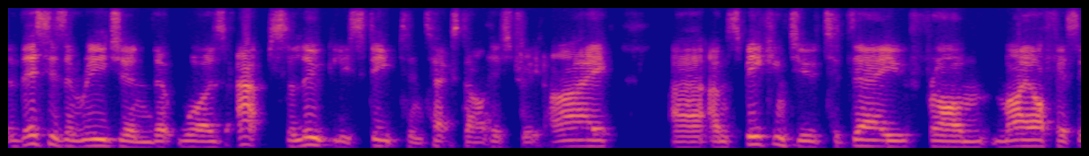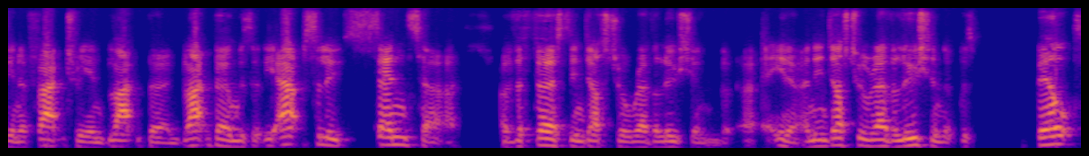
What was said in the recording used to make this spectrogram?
this is a region that was absolutely steeped in textile history. I uh, am speaking to you today from my office in a factory in Blackburn. Blackburn was at the absolute center of the first industrial revolution, uh, you know, an industrial revolution that was built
